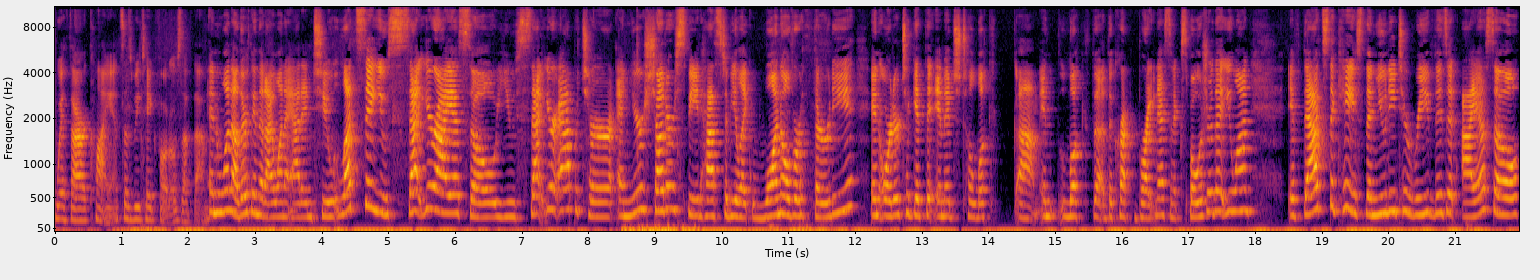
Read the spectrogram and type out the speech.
with our clients as we take photos of them. And one other thing that I want to add into let's say you set your ISO, you set your aperture, and your shutter speed has to be like 1 over 30 in order to get the image to look um, and look the, the correct brightness and exposure that you want. If that's the case, then you need to revisit ISO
